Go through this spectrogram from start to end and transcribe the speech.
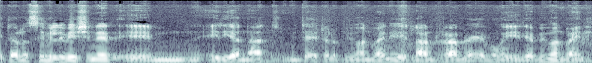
এটা হলো সিভিল এভিয়েশনের এরিয়া না জমিটা এটা হলো বিমান বাহিনী রানওয়ে এবং এই এরিয়া বিমান বাহিনী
